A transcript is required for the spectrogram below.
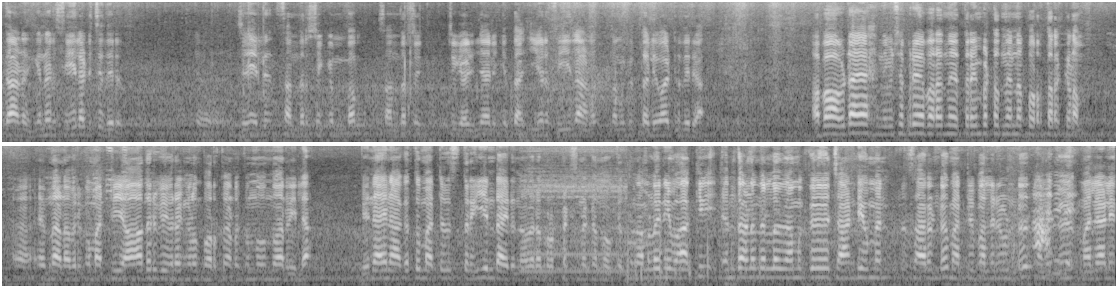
ഇതാണ് ഇങ്ങനെ ഒരു സീലടിച്ച് തരും. ജയിൽ സന്ദർശിക്കുമ്പം സന്ദർശിച്ചു കഴിഞ്ഞാൽ എനിക്ക് ഈ ഒരു സീലാണ് നമുക്ക് തെളിവായിട്ട് തരിക. അപ്പോൾ അവിടെ നിമിഷപ്രിയ പറയുന്നത് എത്രയും പെട്ടെന്ന് തന്നെ പുറത്തിറക്കണം എന്നാണ്. അവർക്ക് മറ്റു യാതൊരു വിവരങ്ങളും പുറത്ത് നടക്കുന്നൊന്നും അറിയില്ല. പിന്നെ അതിനകത്ത് മറ്റൊരു സ്ത്രീ ഉണ്ടായിരുന്നു അവരെ പ്രൊട്ടക്ഷൻ ഒക്കെ നോക്കുന്നത്. നമ്മളിനി ബാക്കി എന്താണെന്നുള്ളത് നമുക്ക് ചാണ്ടിയമ്മൻ സാറുണ്ട് മറ്റു പലരും ഉണ്ട്. നമുക്ക് മലയാളി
